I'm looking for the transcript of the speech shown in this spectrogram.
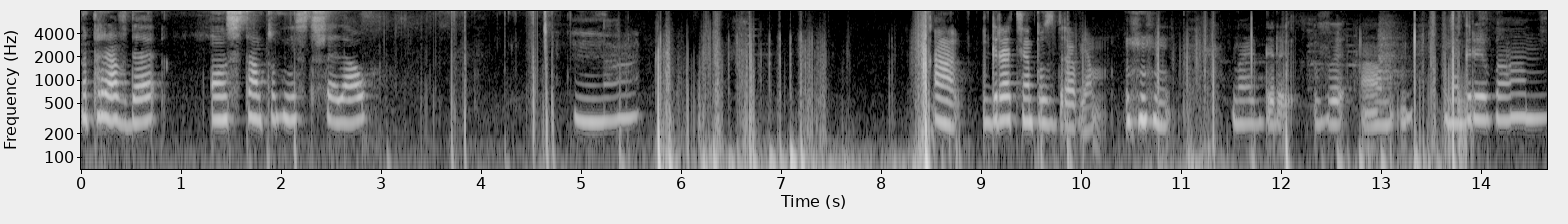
Naprawdę. On stamtąd nie strzelał. No. A, Gracjan pozdrawiam. Nagrywam. Nagrywam.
